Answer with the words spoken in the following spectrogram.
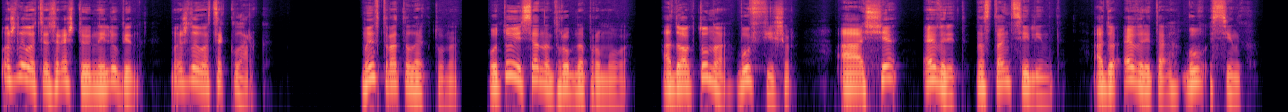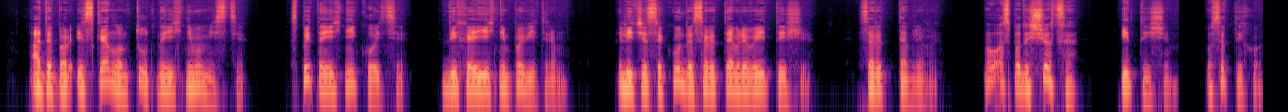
Можливо, це зрештою не Любін, можливо, це Кларк. Ми втратили Актона. Ото і ся надгробна промова. А до Актона був Фішер, а ще Еверіт на станції Лінк, а до Еверіта був Сінг. А тепер і Скенлон тут, на їхньому місці, спить на їхній койці, дихає їхнім повітрям, лічить секунди серед темряви і тиші, серед темряви. Господи, що це? І тиші. Усе тихо,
